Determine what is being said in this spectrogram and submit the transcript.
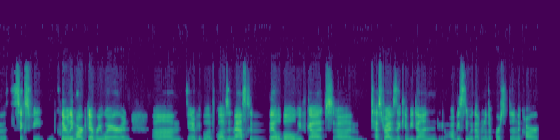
with six feet clearly marked everywhere and um, you know, people have gloves and masks available. We've got um, test drives that can be done, obviously, without another person in the car.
